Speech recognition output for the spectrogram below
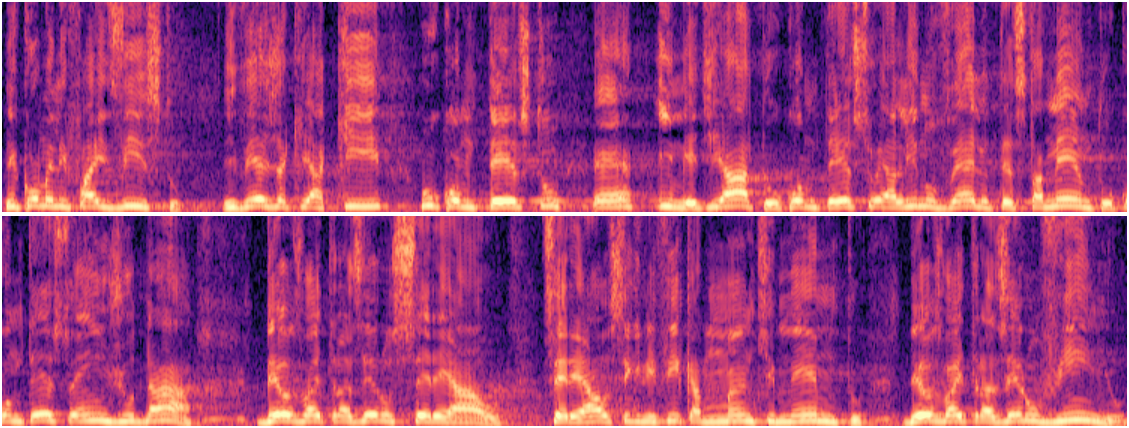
E como ele faz isto? E veja que aqui o contexto é imediato, o contexto é ali no Velho Testamento, o contexto é em Judá. Deus vai trazer o cereal, cereal significa mantimento. Deus vai trazer o vinho,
